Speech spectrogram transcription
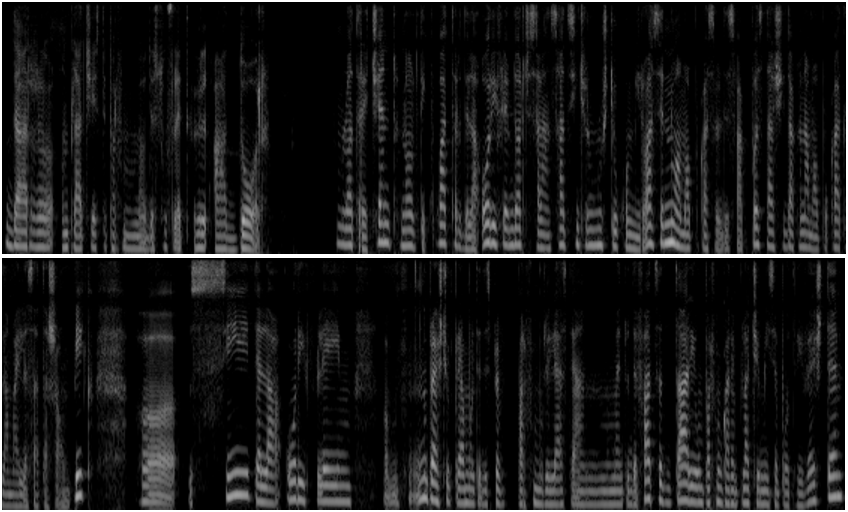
dar uh, îmi place, este parfumul meu de suflet, îl ador. Am luat recent Nordic Water de la Oriflame, doar ce s-a lansat, sincer nu știu cum miroase, nu am apucat să-l desfac pe ăsta și dacă n-am apucat l-am mai lăsat așa un pic. Uh, si de la Oriflame, uh, nu prea știu prea multe despre parfumurile astea în momentul de față, dar e un parfum care îmi place, mi se potrivește.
